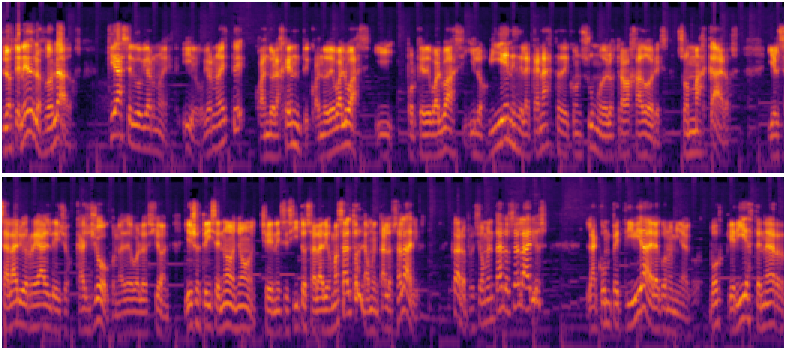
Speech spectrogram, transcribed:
los tenés de los dos lados. ¿Qué hace el gobierno este? Y el gobierno este, cuando la gente, cuando devaluás, y porque devaluás y los bienes de la canasta de consumo de los trabajadores son más caros, y el salario real de ellos cayó con la devaluación, y ellos te dicen, no, no, che, necesito salarios más altos, le aumentás los salarios. Claro, pero si aumentás los salarios, la competitividad de la economía, vos querías tener,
